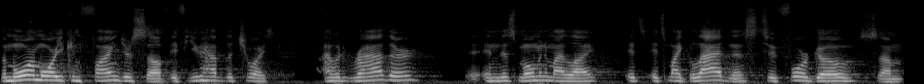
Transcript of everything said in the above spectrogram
The more and more you can find yourself, if you have the choice, I would rather, in this moment in my life, it's, it's my gladness to forego some,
